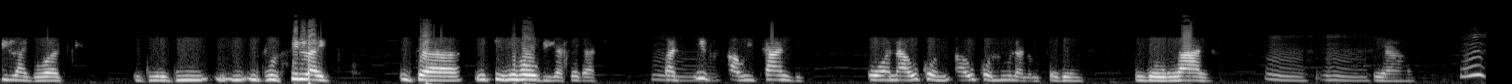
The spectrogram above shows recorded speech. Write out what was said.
feel like work. It will be, it will feel like it's a, it's a hobby like that. Mm. But if awuyithandi, wona awukho awukho lula lo msebenzi. Uzowungala. Mm, mm. Yeah. Mm,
